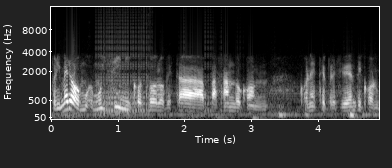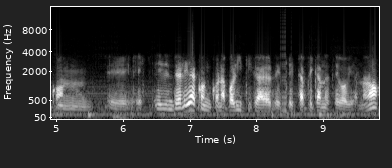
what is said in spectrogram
primero muy cínico todo lo que está pasando con, con este presidente y con, con eh, en realidad con, con la política que está aplicando este gobierno, ¿no?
